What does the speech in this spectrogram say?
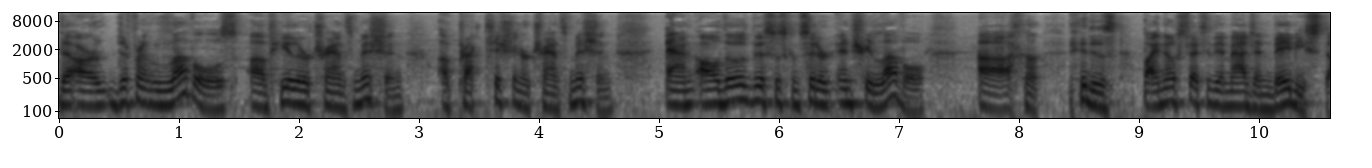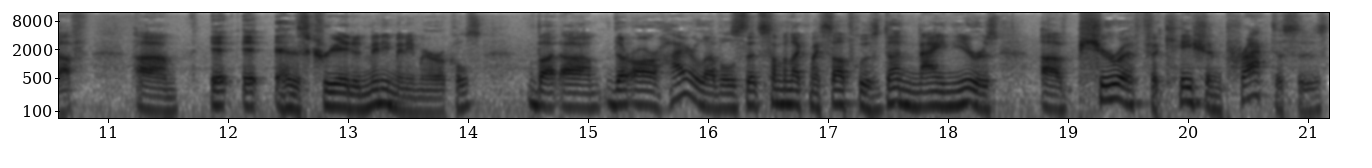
There are different levels of healer transmission, of practitioner transmission and although this is considered entry level uh, it is by no stretch of the imagination baby stuff. Um, it, it has created many many miracles but um, there are higher levels that someone like myself who's done nine years of purification practices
